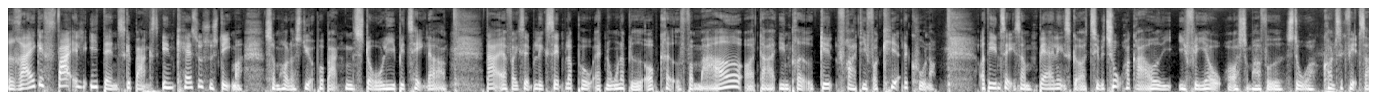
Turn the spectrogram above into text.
række fejl i Danske Banks inkassosystemer, som holder styr på bankens dårlige betalere. Der er for eksempel eksempler på, at nogen er blevet opkrævet for meget, og der er inddrevet gæld fra de forkerte kunder. Og det er en sag, som Berlingske og TV2 har gravet i i flere år, og som har fået store konsekvenser.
